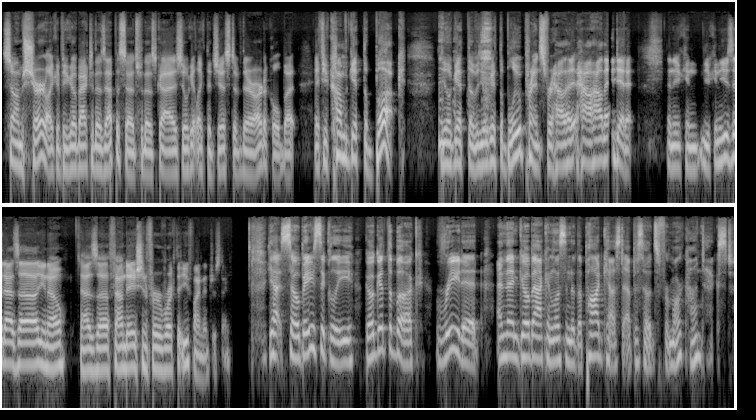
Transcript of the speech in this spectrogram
So I'm sure, like, if you go back to those episodes for those guys, you'll get like the gist of their article. But if you come get the book, you'll get the you'll get the blueprints for how they, how how they did it, and you can you can use it as a you know as a foundation for work that you find interesting. Yeah. So basically, go get the book, read it, and then go back and listen to the podcast episodes for more context.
